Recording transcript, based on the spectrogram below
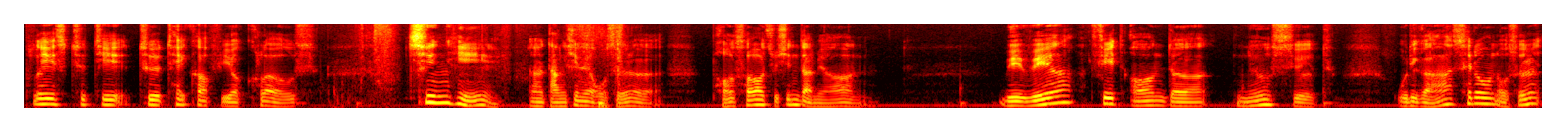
pleased to, t- to take off your clothes 친히 어, 당신의 옷을 벗어 주신다면 we will fit on the new suit 우리가 새로운 옷을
